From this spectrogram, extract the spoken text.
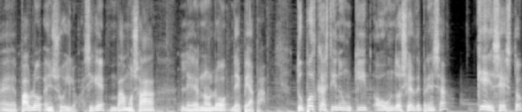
eh, Pablo en su hilo, así que vamos a leérnoslo de pe a. ¿Tu podcast tiene un kit o un dossier de prensa? ¿Qué es esto?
